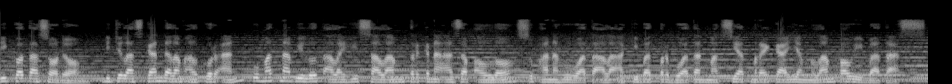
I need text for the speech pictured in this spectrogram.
Di kota Sodom, dijelaskan dalam Al-Quran, umat Nabi Lut alaihi salam terkena azab Allah subhanahu wa ta'ala akibat perbuatan maksiat mereka yang melampaui batas.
